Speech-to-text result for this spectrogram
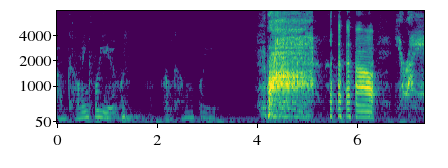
I'm coming for you. I'm coming for you. here I am.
